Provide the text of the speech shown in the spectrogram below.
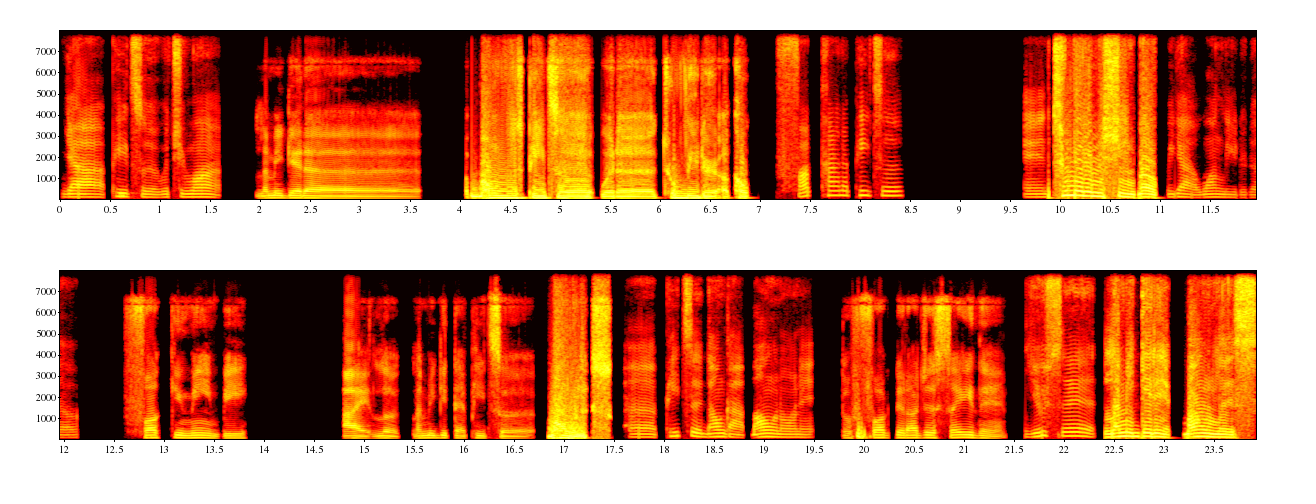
Yeah, pizza. What you want? Let me get a, a boneless pizza with a two liter of Coke. Fuck kind of pizza. And two liter machine, bro. We got one liter though. Fuck you mean, B? Alright, look, let me get that pizza boneless. Uh, pizza don't got bone on it. The fuck did I just say then? You said, let me get it boneless.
